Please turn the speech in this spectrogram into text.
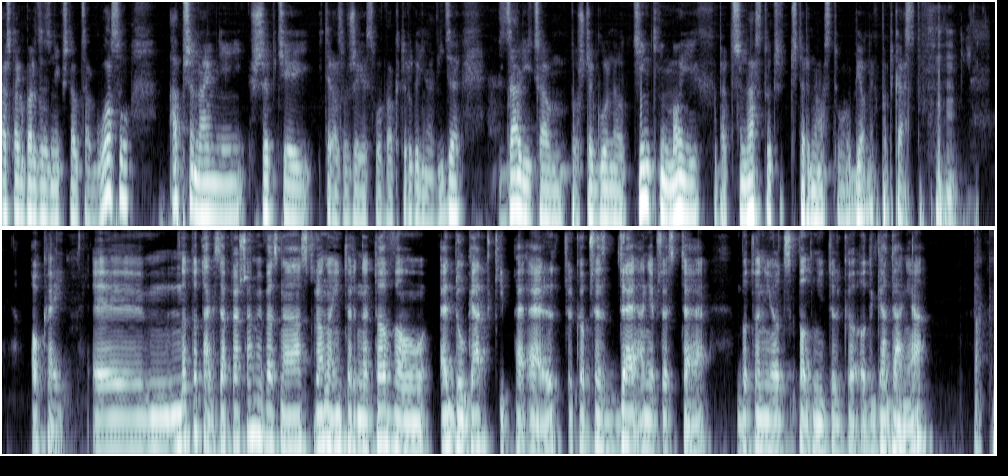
aż tak bardzo zniekształca głosu, a przynajmniej szybciej, i teraz użyję słowa, którego nienawidzę, zaliczam poszczególne odcinki moich chyba 13 czy 14 ulubionych podcastów. Okej. Okay. No to tak, zapraszamy Was na stronę internetową edugatki.pl, tylko przez D, a nie przez T, bo to nie od spodni, tylko od gadania. Tak.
